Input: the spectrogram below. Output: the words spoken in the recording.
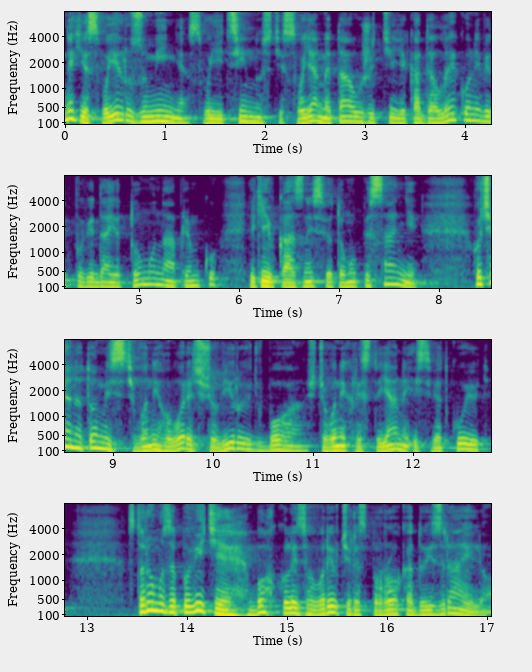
В них є своє розуміння, свої цінності, своя мета у житті, яка далеко не відповідає тому напрямку, який вказаний в Святому Писанні. Хоча натомість вони говорять, що вірують в Бога, що вони християни і святкують. В старому заповіті Бог колись говорив через пророка до Ізраїлю.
